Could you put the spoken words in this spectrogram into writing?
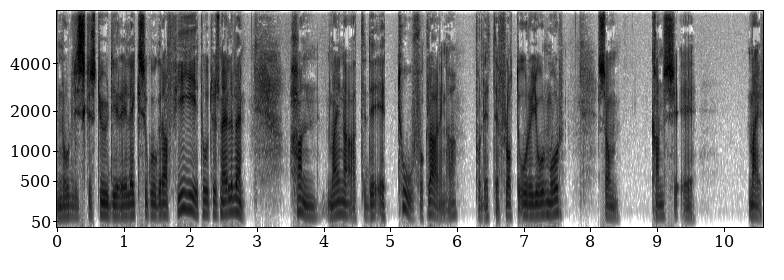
nordiske studier i leksikografi i 2011. Han mener at det er to forklaringer på dette flotte ordet jordmor som kanskje er meir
